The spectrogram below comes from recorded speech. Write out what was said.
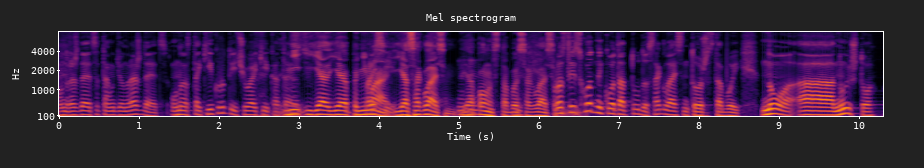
Он рождается там, где он рождается. У нас такие крутые чуваки катаются. Не, я, я понимаю, я согласен, угу. я полностью с тобой согласен. Просто исходный код оттуда, согласен тоже с тобой. Но, а, ну и что?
